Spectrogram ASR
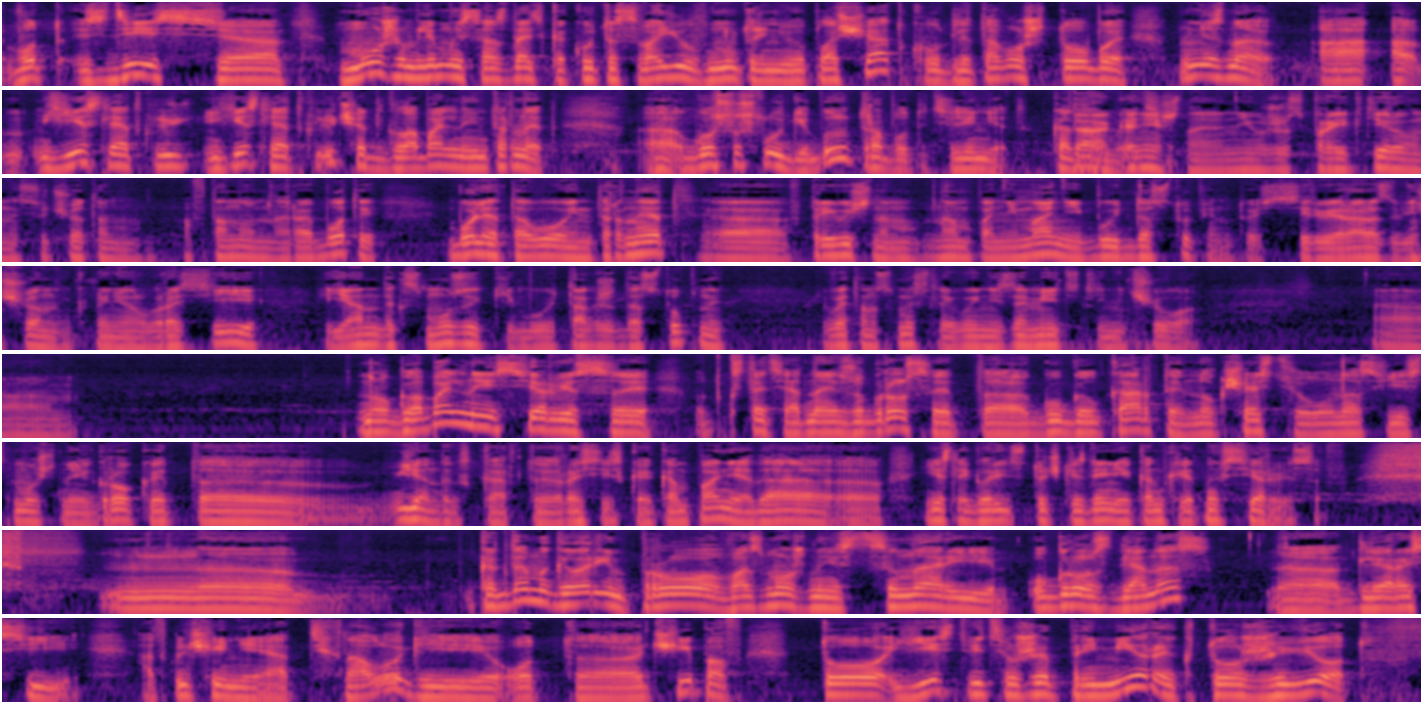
Вот здесь э, можем ли мы создать какую-то свою внутреннюю площадку для того, чтобы, ну не знаю, а, а если, отключ, если отключат глобальный интернет, э, госуслуги будут работать или нет? Как да, думаете? конечно, они уже спроектированы с учетом автономной работы. Более того, интернет в привычном нам понимании будет доступен, то есть сервера, размещенные, к примеру, в России, Яндекс Музыки будут также доступны. В этом смысле вы не заметите ничего. Но глобальные сервисы, вот, кстати, одна из угроз – это Google карты, но, к счастью, у нас есть мощный игрок, это Яндекс карты, российская компания, да, э, если говорить с точки зрения конкретных сервисов. Э, когда мы говорим про возможные сценарии угроз для нас, э, для России, отключение от технологий, от чипов, то есть ведь уже примеры, кто живет в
